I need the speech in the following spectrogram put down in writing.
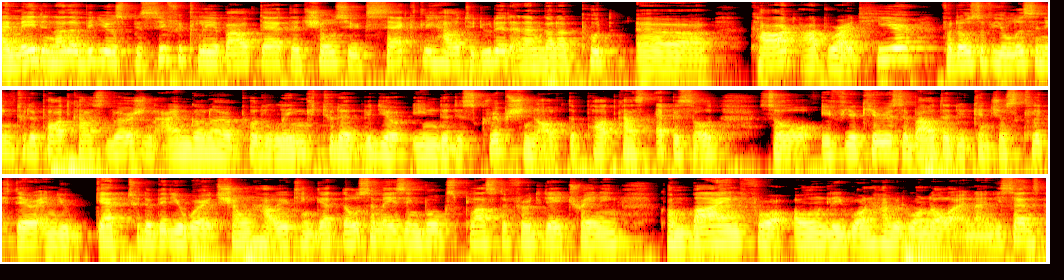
I made another video specifically about that that shows you exactly how to do that. And I'm to put a card up right here. For those of you listening to the podcast version, I'm to put a link to that video in the description of the podcast episode. So if you're curious about that, you can just click there and you get to the video where it's shown how you can get those amazing books plus the 30 day training combined for only $101.90.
